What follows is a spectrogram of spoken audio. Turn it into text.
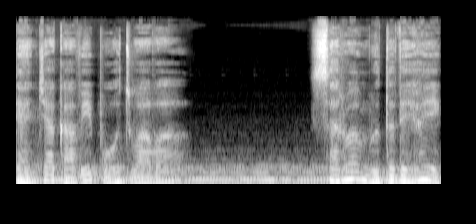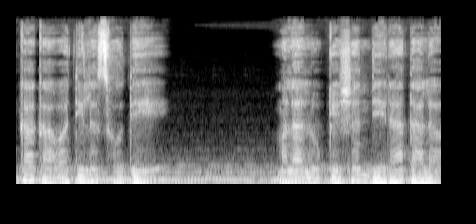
त्यांच्या गावी पोहोचवावं. सर्व मृतदेह एका गावातीलच होते. मला लोकेशन देण्यात आलं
